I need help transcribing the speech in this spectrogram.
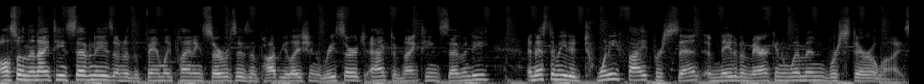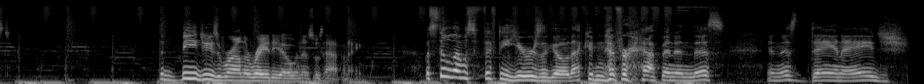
Also in the 1970s, under the Family Planning Services and Population Research Act of 1970, an estimated 25% of Native American women were sterilized. The Bee Gees were on the radio when this was happening. But still, that was 50 years ago. That could never happen in this, in this day and age.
